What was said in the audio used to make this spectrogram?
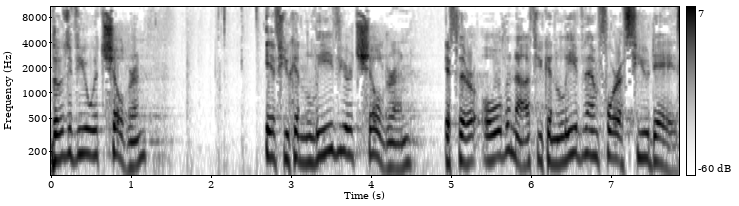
those of you with children, if you can leave your children, if they're old enough, you can leave them for a few days.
